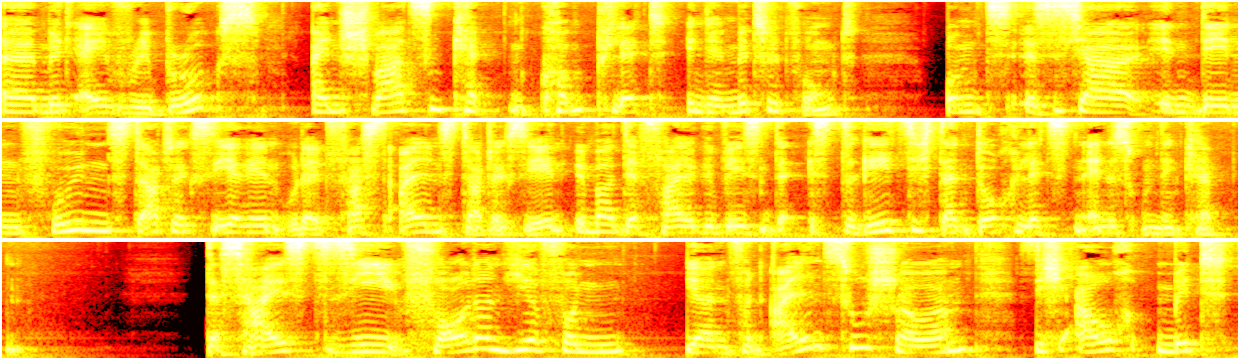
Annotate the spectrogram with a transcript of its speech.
äh, mit Avery Brooks einen schwarzen Captain komplett in den Mittelpunkt. Und es ist ja in den frühen Star Trek-Serien oder in fast allen Star Trek-Serien immer der Fall gewesen, es dreht sich dann doch letzten Endes um den Captain. Das heißt, sie fordern hier von, ja, von allen Zuschauern, sich auch mit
